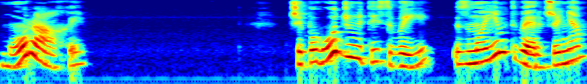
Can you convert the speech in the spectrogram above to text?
мурахи. Чи погоджуєтесь ви з моїм твердженням,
